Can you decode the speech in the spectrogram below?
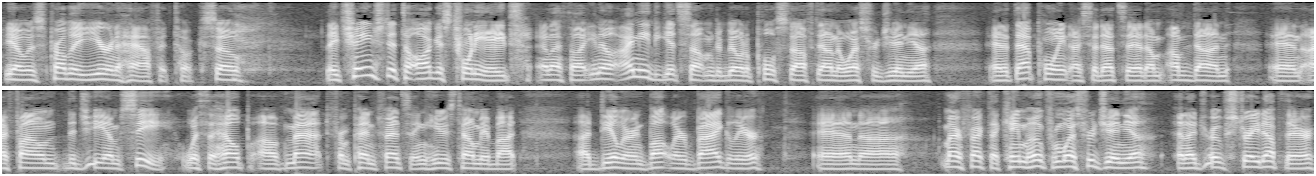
yeah, it was probably a year and a half it took. So they changed it to August 28th, and I thought, you know, I need to get something to be able to pull stuff down to West Virginia. And at that point, I said, that's it, I'm, I'm done. And I found the GMC with the help of Matt from Penn Fencing. He was telling me about a dealer in Butler, Baglier. And uh, matter of fact, I came home from West Virginia and I drove straight up there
